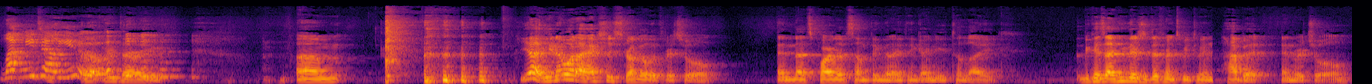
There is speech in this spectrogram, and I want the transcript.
Let me tell you. Let me tell you. Um, yeah, you know what? I actually struggle with ritual, and that's part of something that I think I need to like, because I think there's a difference between habit and ritual,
